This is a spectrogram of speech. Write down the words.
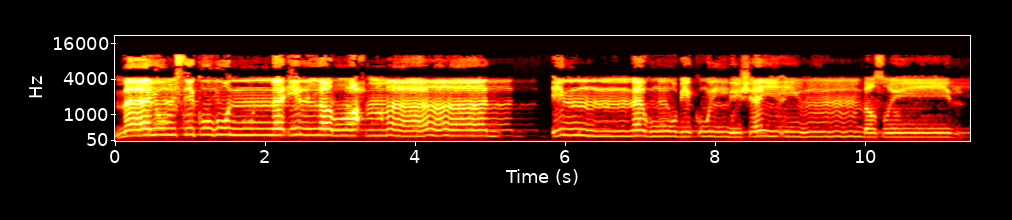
ما يمسكهن إلا الرحمن. إنه بكل شيء بصير.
